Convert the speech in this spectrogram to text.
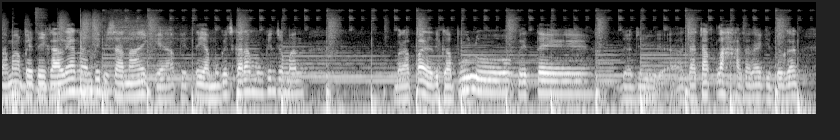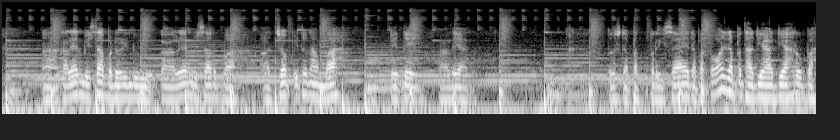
pertama PT kalian nanti bisa naik ya PT ya. Mungkin sekarang mungkin cuman berapa ya? 30 PT jadi uh, cacat lah asalnya gitu kan. Nah kalian bisa benerin dulu. Kalian bisa rubah uh, job itu nambah PT kalian terus dapat perisai dapat pokoknya dapat hadiah-hadiah rubah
